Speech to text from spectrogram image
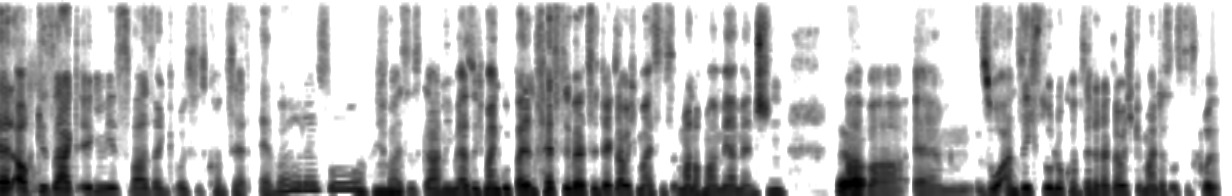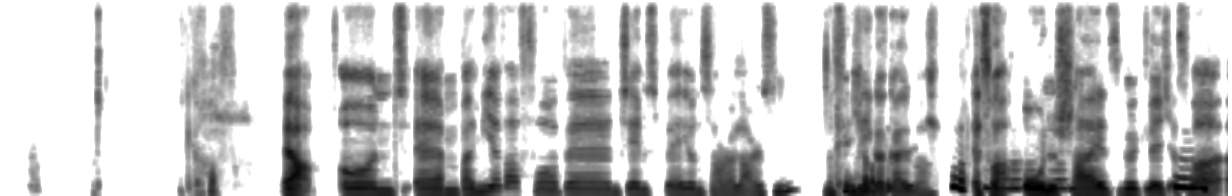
Er hat auch gesagt, irgendwie, es war sein größtes Konzert ever oder so. Ich Mhm. weiß es gar nicht mehr. Also ich meine, gut, bei den Festivals sind ja, glaube ich, meistens immer noch mal mehr Menschen. Ja, Aber ähm, so an sich Solo-Konzert hat er, glaube ich, gemeint, das ist das größte. krass. Ja, und ähm, bei mir war Vorband James Bay und Sarah Larson, was Ich mega geil dich. war. Es war ohne Scheiß, wirklich. Es war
